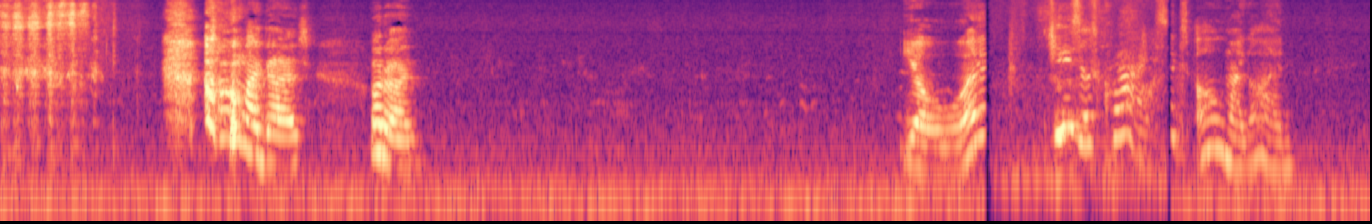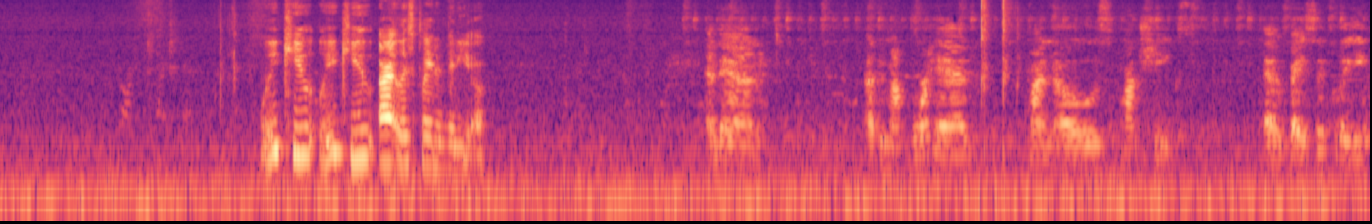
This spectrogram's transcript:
oh my gosh. Hold on. Yo, what? Jesus Christ. Oh my god. We cute, we cute. Alright, let's play the video. And then I do my forehead, my nose, my cheeks and basically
